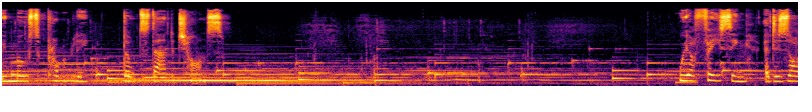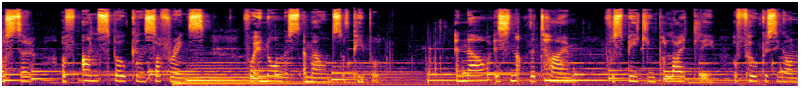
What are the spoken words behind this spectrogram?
we most probably don't stand a chance. We are facing a disaster of unspoken sufferings for enormous amounts of people. And now is not the time for speaking politely or focusing on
